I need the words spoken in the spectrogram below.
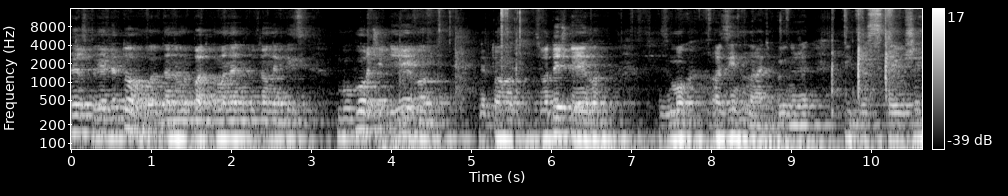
Я для того, бо в даному випадку у мене тут он якийсь бугорчик, і я його для того з водичкою я його змог розігнати, бо він вже підзастивший.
